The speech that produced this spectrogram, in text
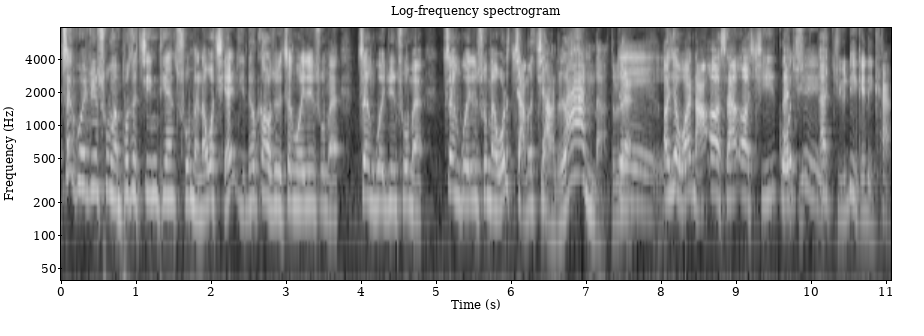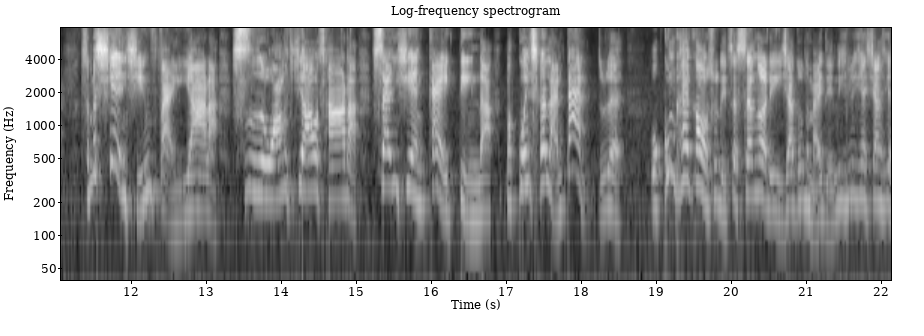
正规军出门不是今天出门了，我前几天都告诉你，正规军出门，正规。军出门，正规军出门，我都讲的讲烂了，对不对？对，而且我还拿二三二七来举来举例给你看，什么现行反压啦，死亡交叉啦，三线盖顶啦，妈鬼扯懒蛋，对不对？我公开告诉你，这三二零以下都是买点，你不信相信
